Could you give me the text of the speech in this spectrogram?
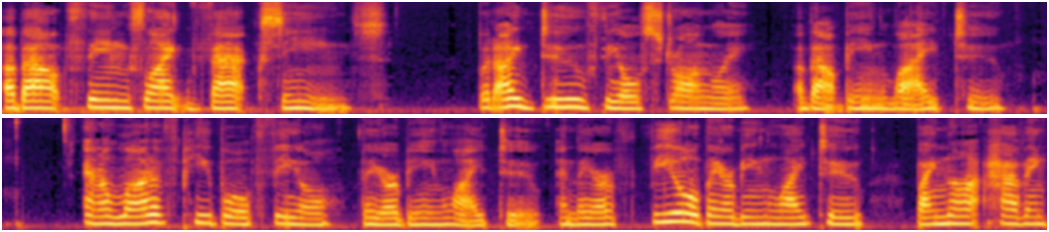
about things like vaccines, but I do feel strongly about being lied to. And a lot of people feel they are being lied to, and they are feel they are being lied to by not having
